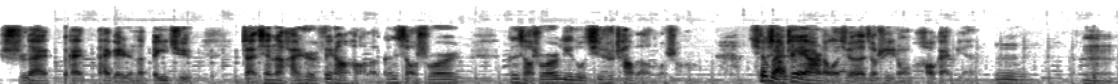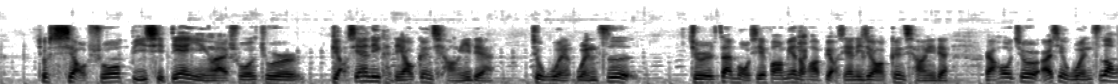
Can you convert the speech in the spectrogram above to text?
时代带带给人的悲剧。展现的还是非常好的，跟小说，跟小说力度其实差不了多少。就像这样的，我觉得就是一种好改编。嗯嗯，就小说比起电影来说，就是表现力肯定要更强一点。就文文字，就是在某些方面的话，表现力就要更强一点。然后就而且文字的话，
